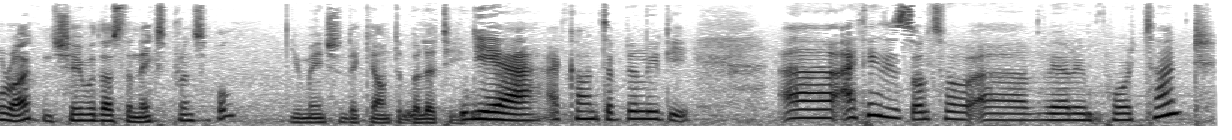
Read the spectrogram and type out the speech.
All right, and share with us the next principle. You mentioned accountability. Yeah, accountability. Uh, I think this is also uh, very important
